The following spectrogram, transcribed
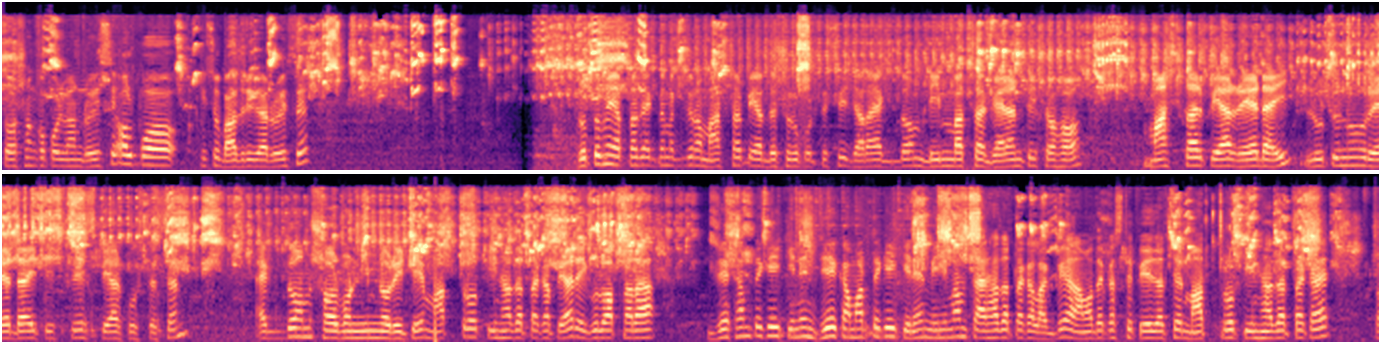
তো অসংখ্য পরিমাণ রয়েছে। অল্প কিছু বাজরিগার রয়েছে। প্রথমে আপনাদের একদম একজোড়া মাস্টার পেয়ার দিয়ে শুরু করতেছি। যারা একদম ডিম বাচ্চা গ্যারান্টি সহ master pair red eye, lutino red eye পিসপিস পেয়ার খুঁজতেছেন। একদম সর্বনিম্ন রেটে মাত্র তিন হাজার টাকা পেয়ার। এগুলো আপনারা যেখান থেকেই কিনেন, যে কামার থেকেই কিনেন মিনিমাম চার হাজার টাকা লাগবে। আর আমাদের কাছ থেকে পেয়ে যাচ্ছেন মাত্র তিন হাজার টাকায়। তো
